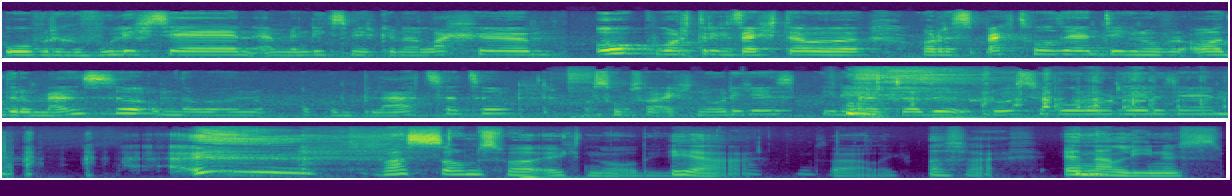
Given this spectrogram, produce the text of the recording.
overgevoelig zijn en met niks meer kunnen lachen. Ook wordt er gezegd dat we onrespectvol zijn tegenover oudere mensen, omdat we hun op een plaats zetten, wat soms wel echt nodig is. Ik denk dat dat de grootste vooroordelen zijn. Was soms wel echt nodig. Ja, Zalig. dat is waar. En dan Linus.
